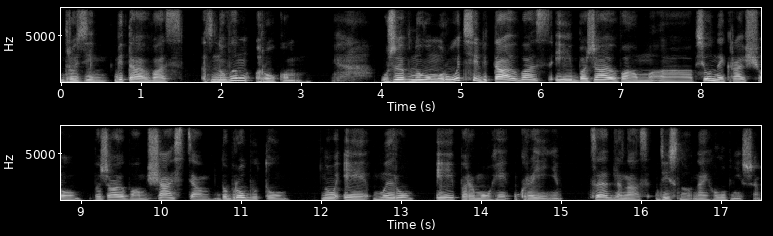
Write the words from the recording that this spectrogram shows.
Друзі, вітаю вас з Новим роком. Уже в новому році вітаю вас і бажаю вам всього найкращого. Бажаю вам щастя, добробуту, ну і миру і перемоги Україні. Це для нас дійсно найголовніше.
